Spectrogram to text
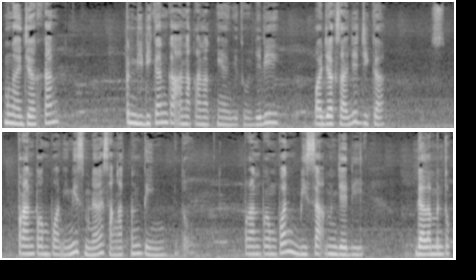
mengajarkan pendidikan ke anak-anaknya gitu. Jadi wajar saja jika peran perempuan ini sebenarnya sangat penting gitu peran perempuan bisa menjadi dalam bentuk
